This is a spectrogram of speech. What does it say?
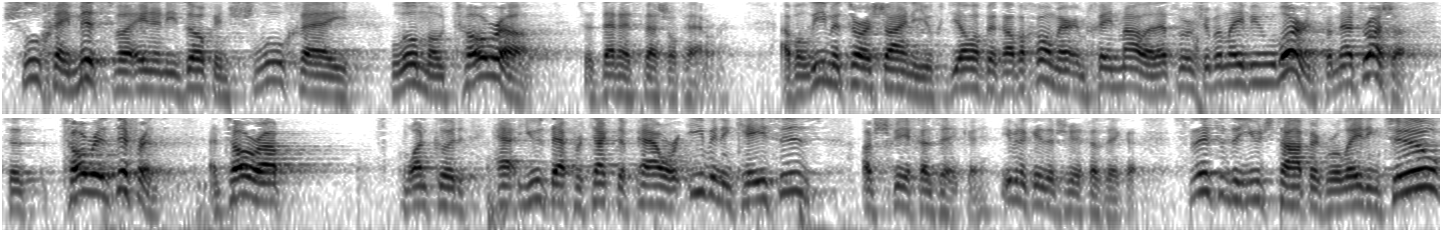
Shluchei mitzvah in an izok and shluchei lilmo Torah says that has special power. Avalim Torah shiny yukdiel bekavachomer imchein mala. That's where Shimon Levi learned from that. It says Torah is different, and Torah one could ha- use that protective power even in cases of shriach hazeka, even in case of shriach hazeka. So this is a huge topic relating to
